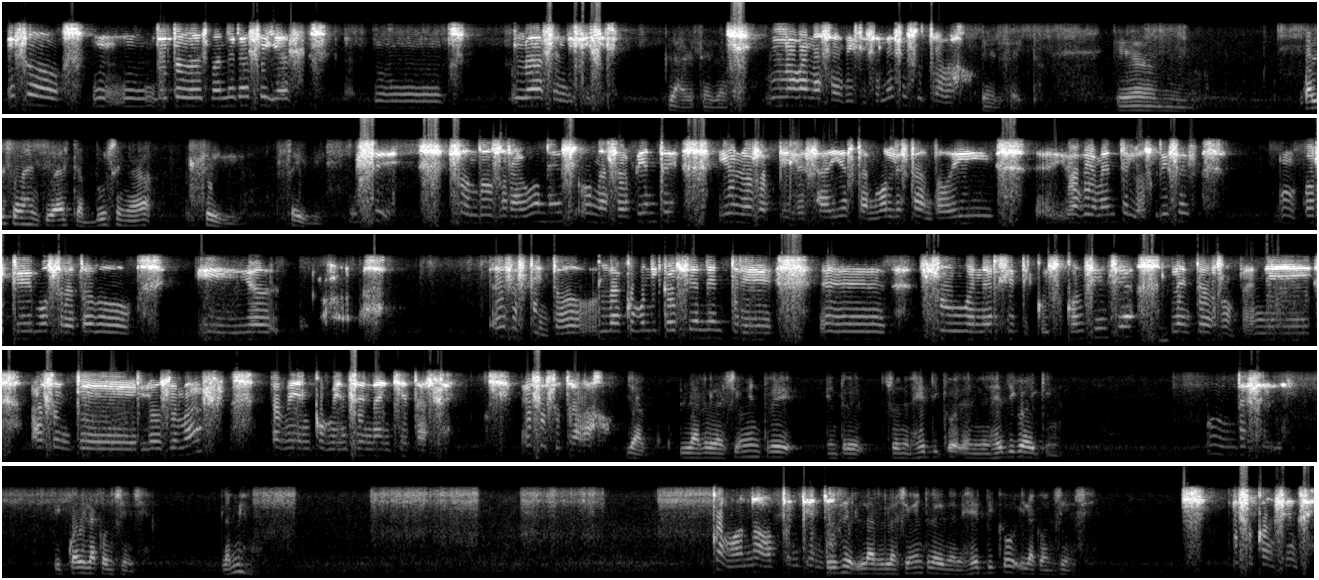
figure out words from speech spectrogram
Eso, mm, de todas maneras, ellas mm, lo hacen difícil. Claro, exactamente. Lo van a hacer difícil, ese es su trabajo. Perfecto. Eh, ¿Cuáles son las entidades que abducen a Sadie? Sadie. Sí, son dos dragones, una serpiente y unos reptiles. Ahí están molestando. Y, eh, y obviamente los grises, mm, porque hemos tratado y eh, es distinto. La comunicación entre eh, su energético y su conciencia la interrumpen y hacen que los demás también comiencen a inquietarse. Ese es su trabajo. Ya, la relación entre entre su energético, el energético de quién Mm, Decide. y cuál es la conciencia. La misma. ¿Cómo? No, te entiendo. Entonces, la relación entre el energético y la conciencia. Y su conciencia.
